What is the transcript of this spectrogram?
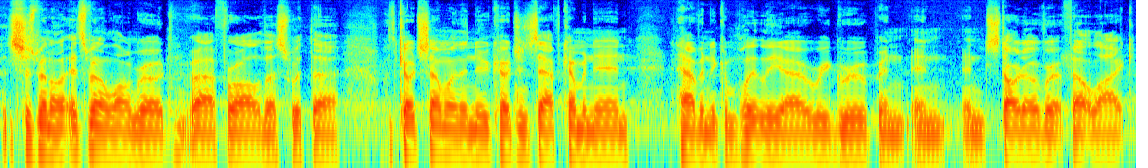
it's just been a, it's been a long road uh, for all of us with uh, with Coach Sumlin, the new coaching staff coming in, having to completely uh, regroup and, and, and start over. It felt like,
